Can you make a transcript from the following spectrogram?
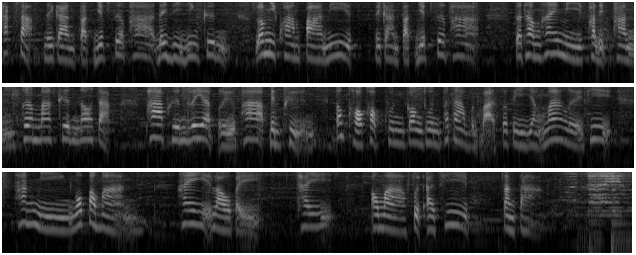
ทักษะในการตัดเย็บเสื้อผ้าได้ดียิ่งขึ้น แล้วมีความปานีตในการตัดเย็บเสื้อผ้า จะทำให้มีผลิตภัณฑ์เพิ่มมากขึ้นนอกจาก ผ้าพื้นเรียบหรือผ้าเป็นผืน ต้องขอขอบคุณกองทุนพัฒนาบทบาทสตรีอย่างมากเลยที่ท่านมีงบประมาณ ให้เราไปใช้เอามาฝึกอาชีพต่างๆหัวใจส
